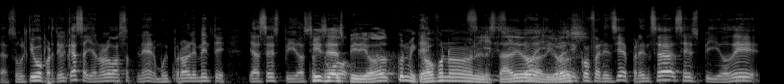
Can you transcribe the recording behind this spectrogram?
sea, su último partido en casa ya no lo vas a tener, muy probablemente ya se despidió hasta Sí, se despidió con micrófono en Sí, el sí, sí, estadio. no, adiós. en conferencia de prensa se despidió de,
